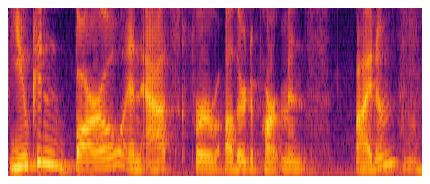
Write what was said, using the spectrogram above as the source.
you can borrow and ask for other departments' items.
